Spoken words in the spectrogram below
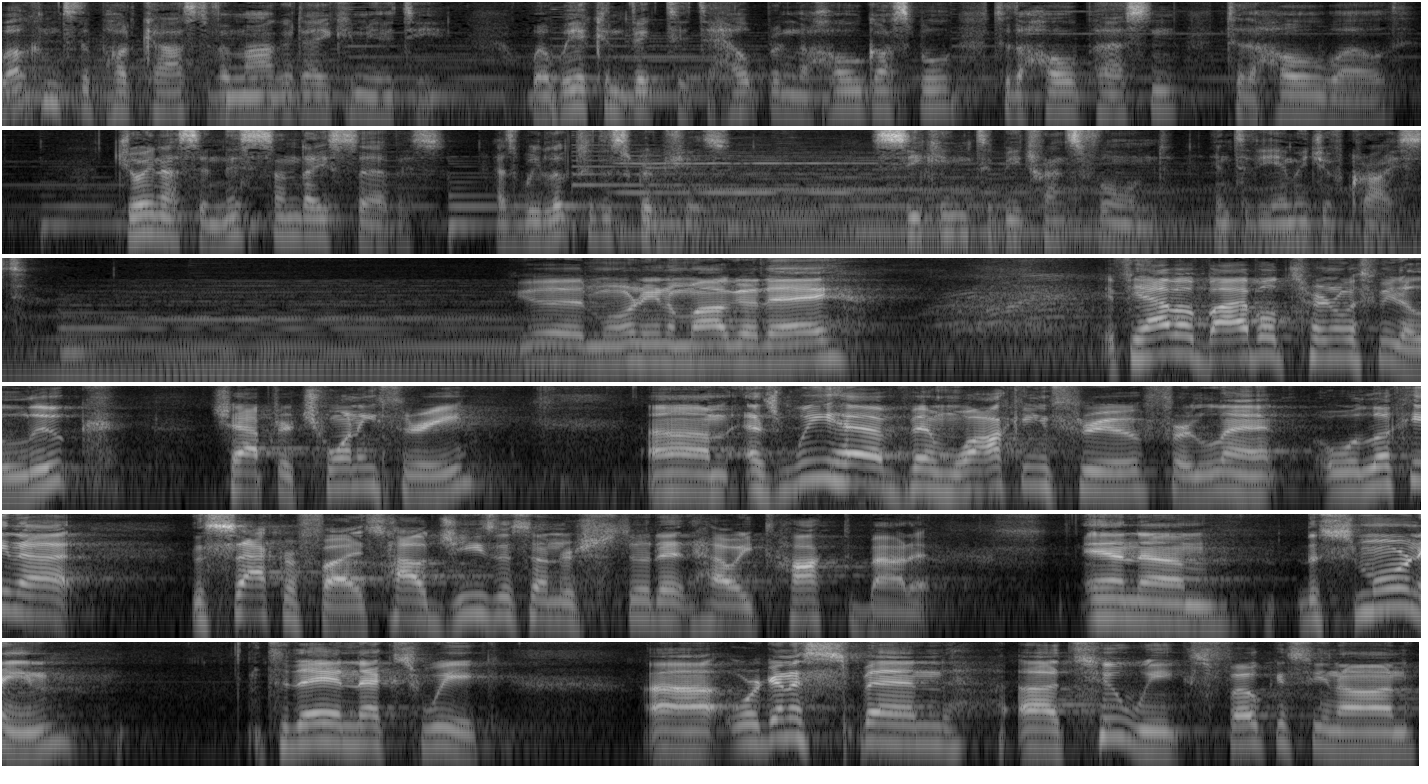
Welcome to the podcast of Imago Dei Community, where we are convicted to help bring the whole gospel to the whole person, to the whole world. Join us in this Sunday service as we look to the scriptures, seeking to be transformed into the image of Christ. Good morning, Imago Dei. If you have a Bible, turn with me to Luke chapter 23. Um, as we have been walking through for Lent, we're looking at the sacrifice, how Jesus understood it, how he talked about it. And um, this morning, today and next week, uh, we're going to spend uh, two weeks focusing on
